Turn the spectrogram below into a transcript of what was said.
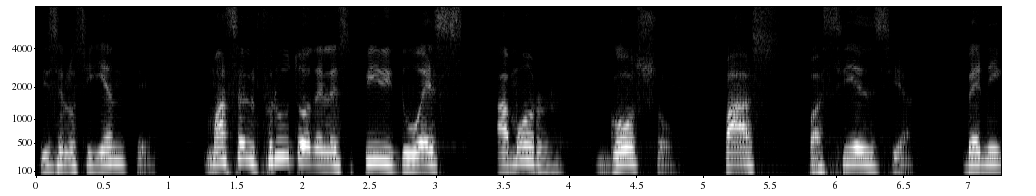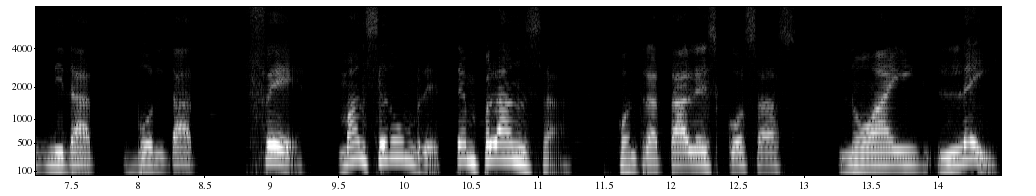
dice lo siguiente, mas el fruto del Espíritu es amor, gozo, paz, paciencia, benignidad, bondad, fe, mansedumbre, templanza. Contra tales cosas no hay ley.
